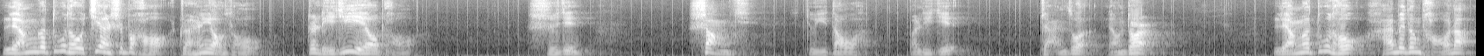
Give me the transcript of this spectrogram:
两个都头见势不好，转身要走。这李吉也要跑，史进上去就一刀啊，把李吉斩作两段两个都头还没等跑呢，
